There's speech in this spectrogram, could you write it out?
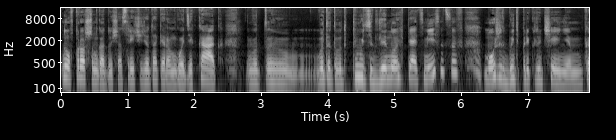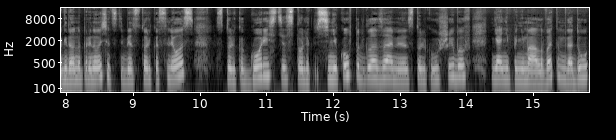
ну, в прошлом году, сейчас речь идет о первом годе, как вот, э, вот этот вот путь длиной в пять месяцев может быть приключением, когда он приносит тебе столько слез, столько горести, столько синяков под глазами, столько ушибов, я не понимала. В этом году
